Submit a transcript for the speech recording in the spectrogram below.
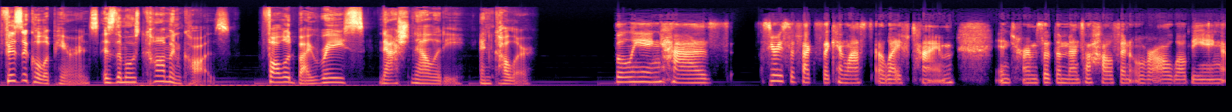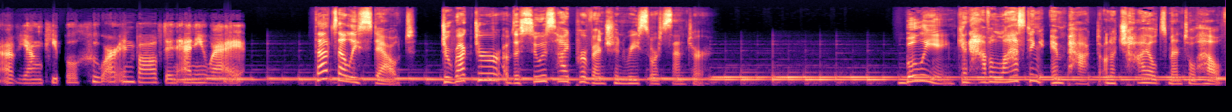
Physical appearance is the most common cause, followed by race, nationality, and color. Bullying has serious effects that can last a lifetime in terms of the mental health and overall well being of young people who are involved in any way. That's Elly Stout, director of the Suicide Prevention Resource Center. Bullying can have a lasting impact on a child's mental health.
